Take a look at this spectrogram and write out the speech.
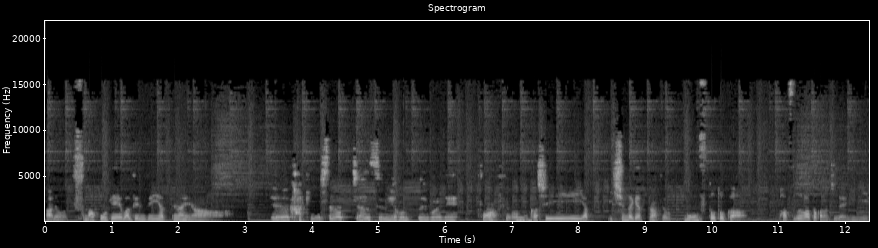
あ、でも、スマホゲーは全然やってないないや、課金したがっちゃうんですよね、本当にこれね。そうなんですよ。うん昔や、一瞬だけやってたんですよ。モンストとか、パズドラとかの時代に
